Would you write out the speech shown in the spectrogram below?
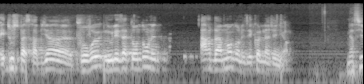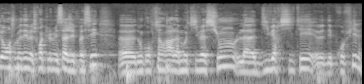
Et tout se passera bien pour eux. Nous les attendons ardemment dans les écoles d'ingénieurs. Merci Laurent Chamadet, je crois que le message est passé. Euh, donc on retiendra la motivation, la diversité euh, des profils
